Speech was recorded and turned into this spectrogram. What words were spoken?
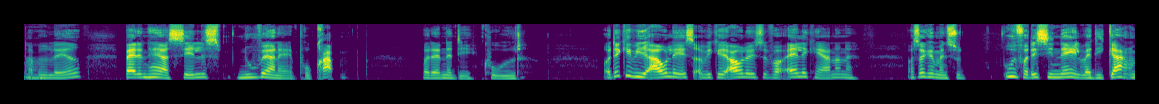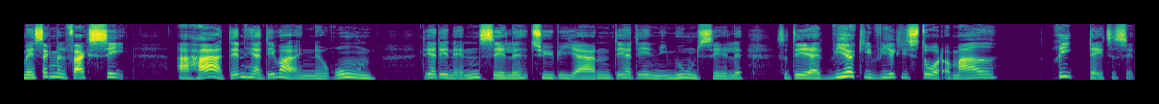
der er blevet lavet? Hvad er den her celles nuværende program? Hvordan er det kodet? Og det kan vi aflæse, og vi kan aflæse for alle kernerne. Og så kan man ud fra det signal, hvad de er i gang med, så kan man faktisk se, aha, den her, det var en neuron. Det her det er en anden celletype i hjernen. Det her det er en immuncelle. Så det er et virkelig, virkelig stort og meget rigt datasæt.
